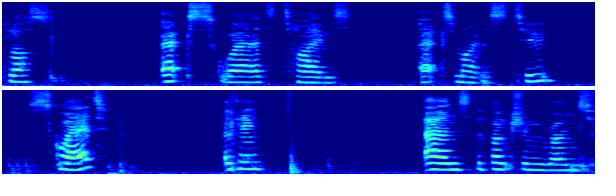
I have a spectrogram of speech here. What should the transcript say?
plus x squared times x minus 2 squared. Okay? And the function runs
